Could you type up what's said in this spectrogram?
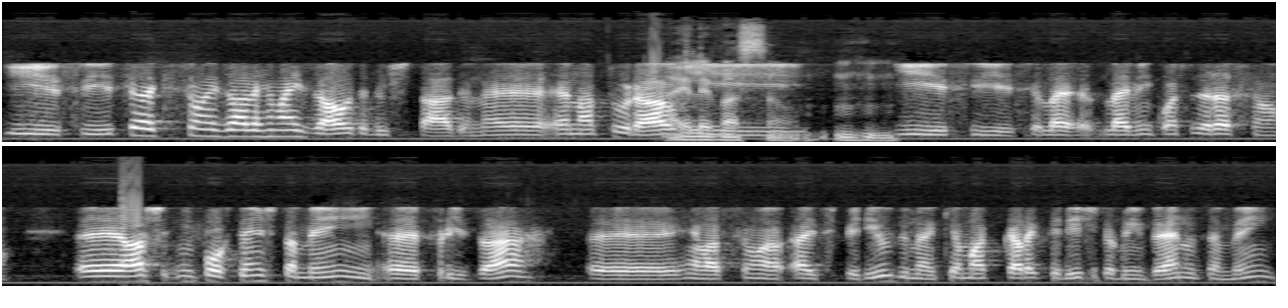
Isso, isso é que são as áreas mais altas do estado, né? É natural a que... elevação. Uhum. Isso, isso, leva em consideração. É, acho importante também é, frisar é, em relação a, a, esse período, né, que é uma característica do inverno também,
